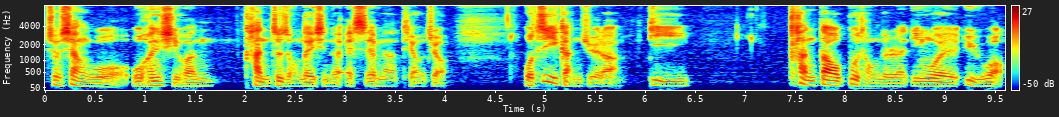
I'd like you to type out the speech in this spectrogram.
就像我，我很喜欢看这种类型的 SM 啊调教，我自己感觉啦，第一。看到不同的人因为欲望，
